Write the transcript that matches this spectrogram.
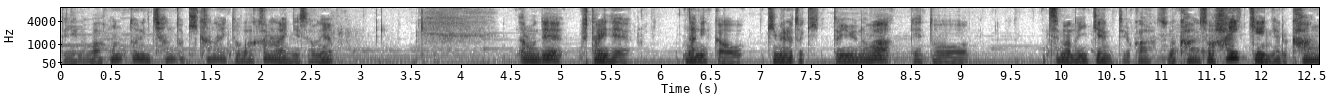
ていうのは本当にちゃんと聞かないとわからないんですよね。なので2人で何かを決める時というのはえっ、と妻の意見というかそのかその背景にある考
